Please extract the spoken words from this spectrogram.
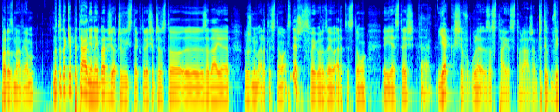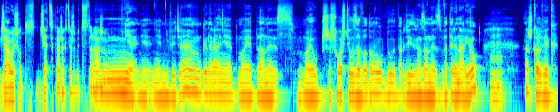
porozmawiam. No to takie pytanie najbardziej oczywiste, które się często y, zadaje różnym artystom, a ty też swojego rodzaju artystą y, jesteś. Tak. Jak się w ogóle zostaje stolarzem? Czy ty wiedziałeś od dziecka, że chcesz być stolarzem? Mm, Nie, nie, nie, nie wiedziałem. Generalnie moje plany z moją przyszłością zawodową były bardziej związane z weterynarią, Mhm. aczkolwiek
